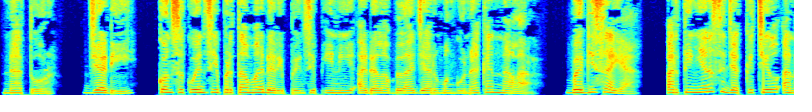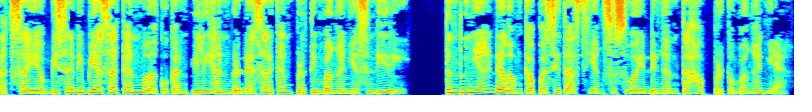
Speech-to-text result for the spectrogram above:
natur. Jadi, konsekuensi pertama dari prinsip ini adalah belajar menggunakan nalar. Bagi saya, artinya sejak kecil anak saya bisa dibiasakan melakukan pilihan berdasarkan pertimbangannya sendiri, tentunya dalam kapasitas yang sesuai dengan tahap perkembangannya.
